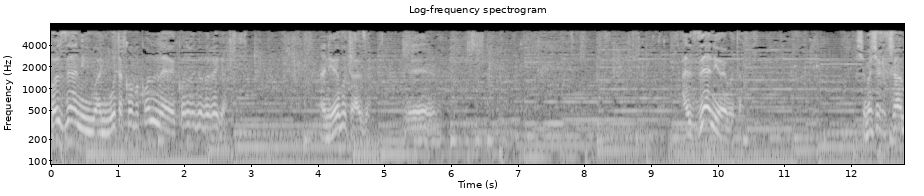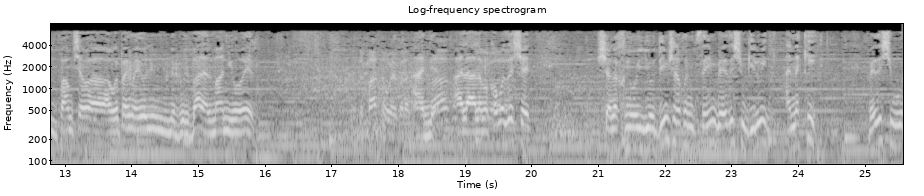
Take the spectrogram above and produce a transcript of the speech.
כל זה אני, אני מוריד את הכובע כל, אה, כל רגע ורגע. אני אוהב אותה על זה. ו... על זה אני אוהב אותה. שמשך עכשיו, פעם שעברה, הרבה פעמים היו לי מבולבל על מה אני אוהב. ומה אתה אוהב על? על, על המקום הזה ש, שאנחנו יודעים שאנחנו נמצאים באיזשהו גילוי ענקי, באיזשהו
